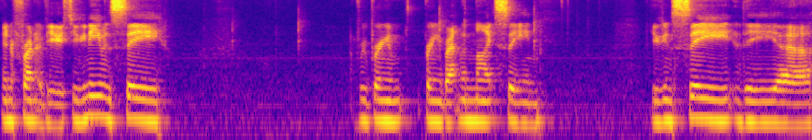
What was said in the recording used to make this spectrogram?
in front of you. So you can even see if we bring him, bring back the night scene, you can see the uh,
